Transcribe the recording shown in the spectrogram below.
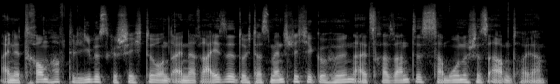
Eine traumhafte Liebesgeschichte und eine Reise durch das menschliche Gehirn als rasantes, harmonisches Abenteuer.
